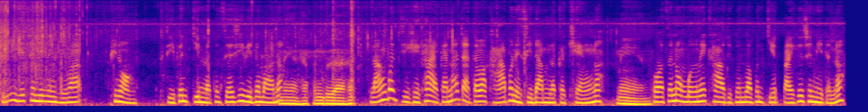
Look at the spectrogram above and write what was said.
ทีนี้เฮ็ดชนิดหนึงที่ว่าพี่น้องที่เพิ่นกินแล้วเพิ่นเสียชีวิตแล้วมาเนาะแม่นครับเพิ่นเบื่อครับหลังเพิ่นสีคล้ายๆกันเนาะจ้ะแต่ว่าขาเพิ่นนี่สีดำแล้วก็แข็งเนาะแม่นเพราะว่าถ้าน้องเบิ่งในข่าวที่เพิ่นว่าเพิ่นเก็บไปคือชนิดอะเนาะ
